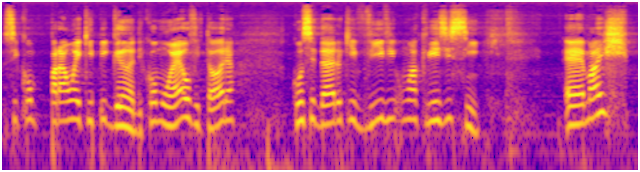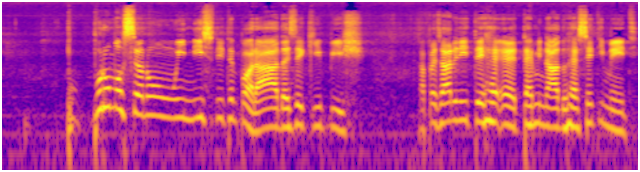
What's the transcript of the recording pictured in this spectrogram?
se comparar uma equipe grande como é o Vitória, considero que vive uma crise sim. É, mas por uma ser um início de temporada, as equipes, apesar de ter é, terminado recentemente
